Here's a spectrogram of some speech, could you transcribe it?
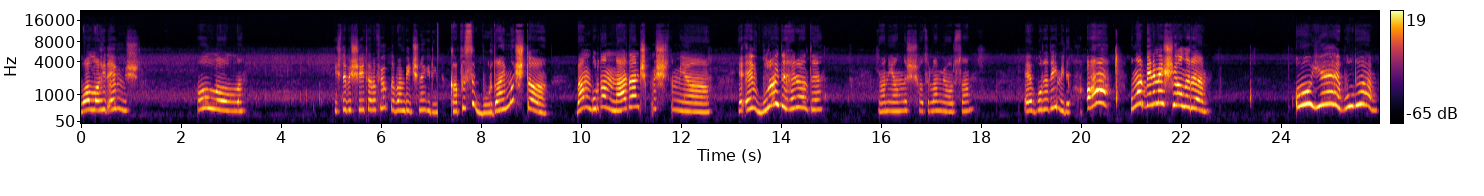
Vallahi evmiş. Allah Allah. İşte bir şey tarafı yok da ben bir içine gireyim. Kapısı buradaymış da. Ben buradan nereden çıkmıştım ya? Ya ev buraydı herhalde. Yani yanlış hatırlamıyorsam. Ev burada değil miydi? Aha! Bunlar benim eşyalarım. Oh yeah! Buldum.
